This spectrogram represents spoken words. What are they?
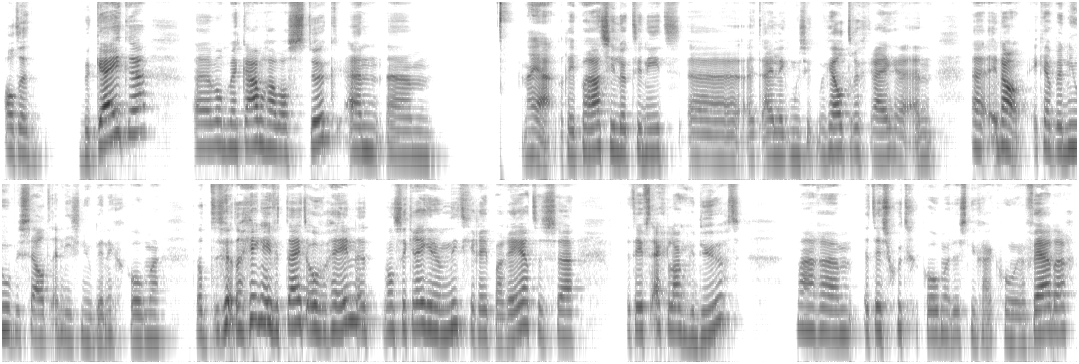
altijd bekijken. Uh, want mijn camera was stuk en um, nou ja, de reparatie lukte niet. Uh, uiteindelijk moest ik mijn geld terugkrijgen. En uh, nou, ik heb een nieuwe besteld en die is nu binnengekomen. Dat, daar ging even tijd overheen, het, want ze kregen hem niet gerepareerd. Dus het heeft echt lang geduurd. Maar um, het is goed gekomen, dus nu ga ik gewoon weer verder.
